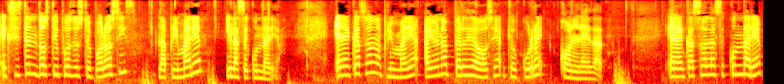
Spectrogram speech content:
Existen dos tipos de osteoporosis, la primaria y la secundaria. En el caso de la primaria hay una pérdida ósea que ocurre con la edad. En el caso de la secundaria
